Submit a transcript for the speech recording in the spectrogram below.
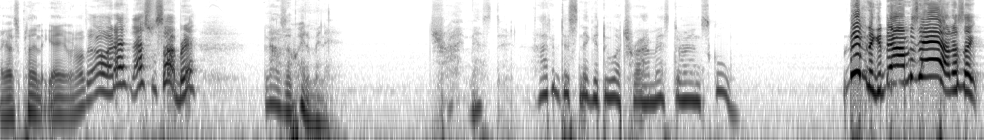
Like I was playing the game, and I was like, oh, that, that's what's up, bro. And I was like, wait a minute, trimester? How did this nigga do a trimester in school? this nigga dumb as hell. And I was like,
